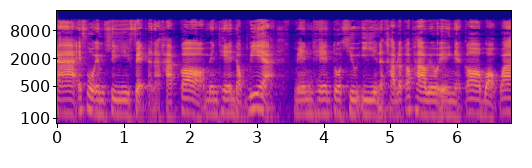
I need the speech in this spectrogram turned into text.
กา FOMC Fed นะครับก็ maintain ดอกเบี้ย maintain ตัว QE นะครับแล้วก็พาวเวลเองเนี่ยก็บอกว่า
